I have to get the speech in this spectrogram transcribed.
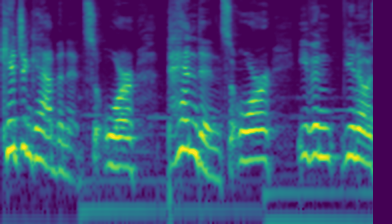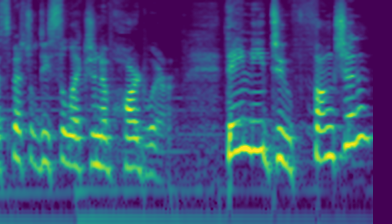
kitchen cabinets or pendants or even, you know, a specialty selection of hardware. They need to function,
